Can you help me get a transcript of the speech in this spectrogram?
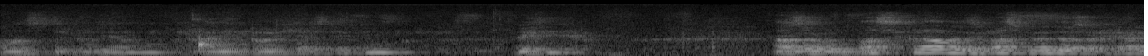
Vorsitzende von dem Heilig Bürger Stiftung. Richtig? Also, was glauben Sie, was würde also Herr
